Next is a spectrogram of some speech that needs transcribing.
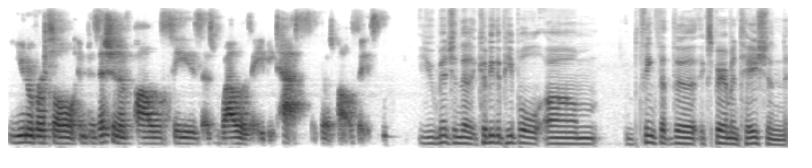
universal imposition of policies as well as A/B tests of those policies. You mentioned that it could be the people um, think that the experimentation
